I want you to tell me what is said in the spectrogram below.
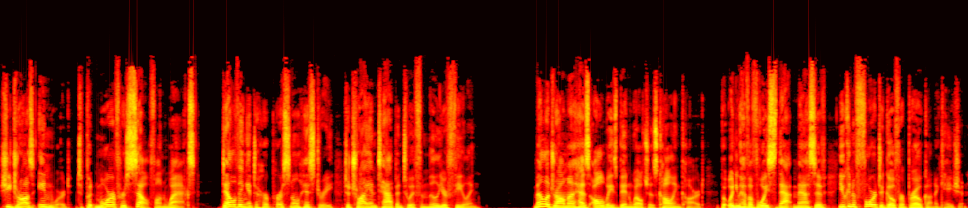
she draws inward to put more of herself on wax, delving into her personal history to try and tap into a familiar feeling. Melodrama has always been Welch's calling card, but when you have a voice that massive, you can afford to go for broke on occasion.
